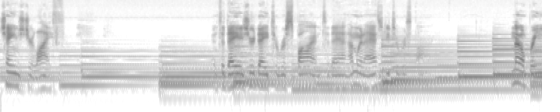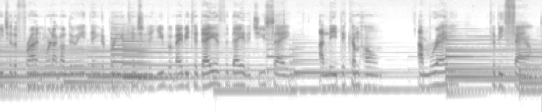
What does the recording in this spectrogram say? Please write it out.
changed your life. And today is your day to respond to that. I'm going to ask you to respond. I'm not going to bring you to the front, and we're not going to do anything to bring attention to you, but maybe today is the day that you say, I need to come home. I'm ready to be found.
